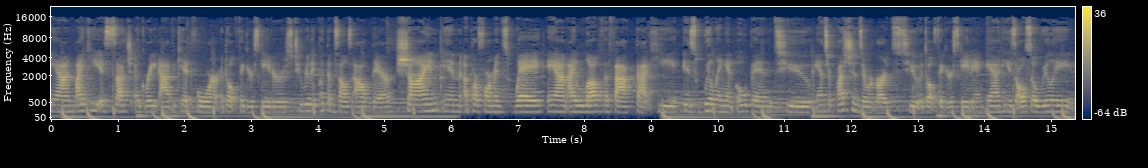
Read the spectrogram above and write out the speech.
And Mikey is such a great advocate for adult figure skaters to really put themselves out there, shine in a performance way, and I love the fact that he is willing and open to answer questions in regards to adult figure skating. And he's also really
